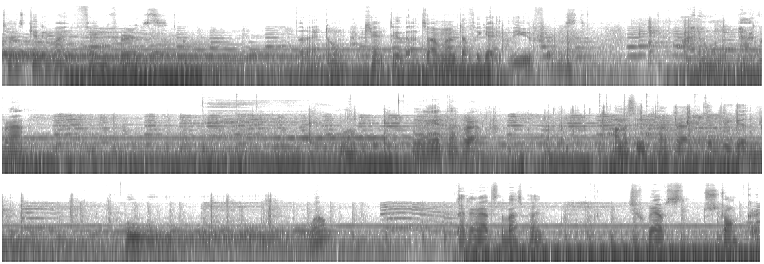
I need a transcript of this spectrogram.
prioritize getting my thing first, but I don't, can't do that. So I'm gonna definitely get you first. I don't want to pack rat. Well, I'm gonna get pack rat. Honestly, pack rat could be good. Ooh. Well, I think that's the best pick. Should we have stronger?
